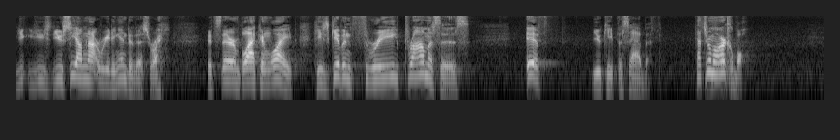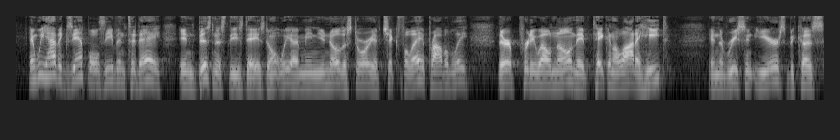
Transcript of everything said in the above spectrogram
you, you, see, I'm not reading into this, right? It's there in black and white. He's given three promises if you keep the Sabbath. That's remarkable. And we have examples even today in business these days, don't we? I mean, you know the story of Chick fil A probably. They're pretty well known. They've taken a lot of heat in the recent years because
